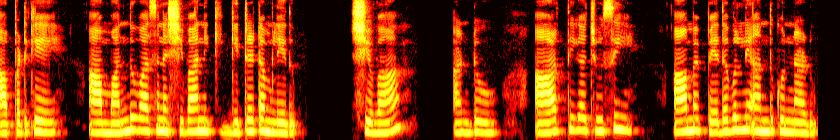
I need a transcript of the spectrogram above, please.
అప్పటికే ఆ మందు వాసన శివానికి గిట్టటం లేదు. శివ అంటూ ఆర్తిగా చూసి ఆమె పెదవుల్ని అందుకున్నాడు.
